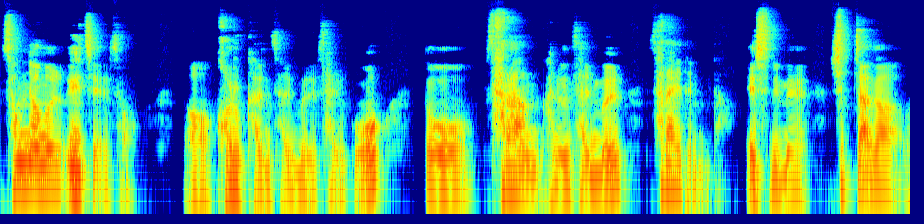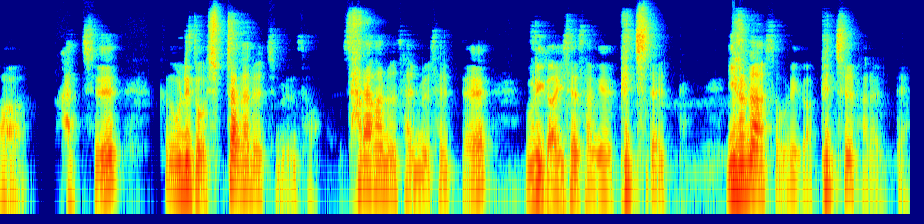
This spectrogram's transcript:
성령을 의지해서 어, 거룩한 삶을 살고 또 사랑하는 삶을 살아야 됩니다. 예수님의 십자가와 같이 그 우리도 십자가를 지면서 사랑하는 삶을 살 때 우리가 이 세상에 빛이 될 때, 일어나서 우리가 빛을 발할 때,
